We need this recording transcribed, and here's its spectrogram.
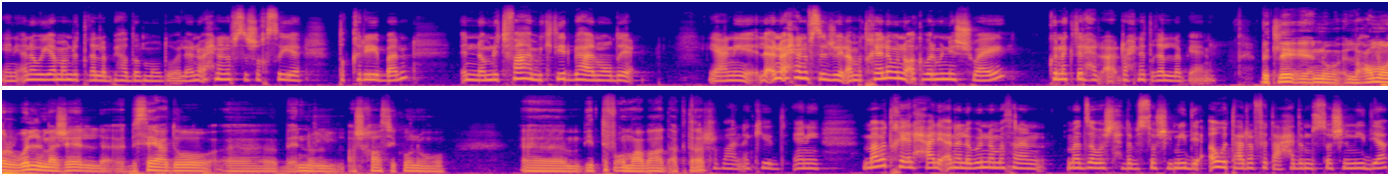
يعني أنا وياه ما بنتغلب بهذا الموضوع لأنه إحنا نفس الشخصية تقريبا إنه بنتفاهم كتير بهاي المواضيع. يعني لأنه إحنا نفس الجيل أما تخيلوا إنه أكبر مني شوي كنا كتير ح- رح نتغلب يعني. بتلاقي إنه العمر والمجال بيساعدوا آه، بإنه الأشخاص يكونوا يتفقوا مع بعض أكثر طبعا أكيد. يعني ما بتخيل حالي أنا لو إنه مثلا ما تزوجت حدا بالسوشيال ميديا أو تعرفت على حدا من السوشيال ميديا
